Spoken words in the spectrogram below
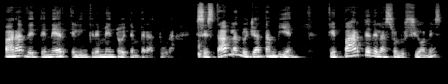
para detener el incremento de temperatura. Se está hablando ya también que parte de las soluciones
